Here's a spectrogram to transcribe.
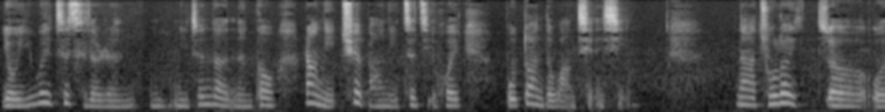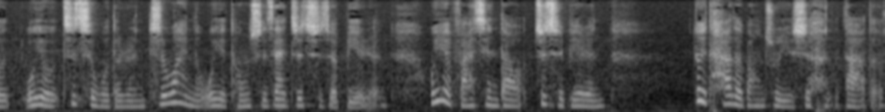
有一位支持的人，你你真的能够让你确保你自己会不断的往前行。那除了呃，我我有支持我的人之外呢，我也同时在支持着别人。我也发现到支持别人对他的帮助也是很大的。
